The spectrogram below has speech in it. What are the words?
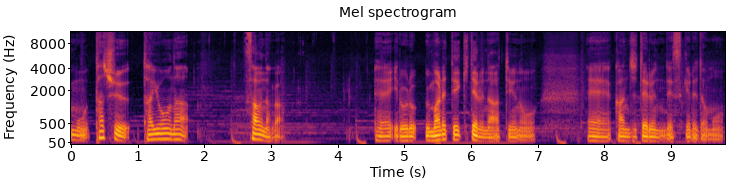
もう多種多様なサウナが、えー、いろいろ生まれてきてるなっていうのを、えー、感じてるんですけれども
